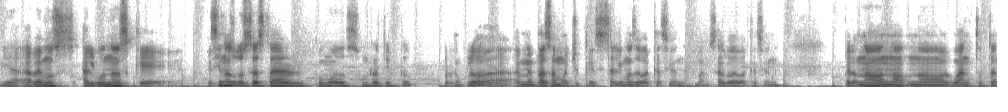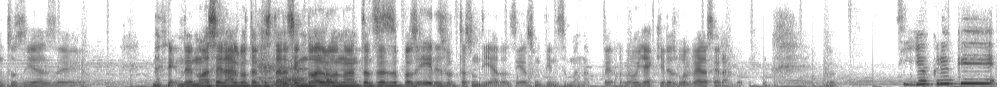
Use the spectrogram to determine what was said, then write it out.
Ya habemos algunos que, que sí nos gusta estar cómodos un ratito. Por ejemplo, a, mí me pasa mucho que si salimos de vacaciones, bueno, salgo de vacaciones, pero no, no, no aguanto tantos días de, de, no hacer algo, tengo que estar haciendo algo, ¿no? Entonces, pues sí, disfrutas un día, dos días, un fin de semana, pero luego ya quieres volver a hacer algo. Sí, yo creo que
